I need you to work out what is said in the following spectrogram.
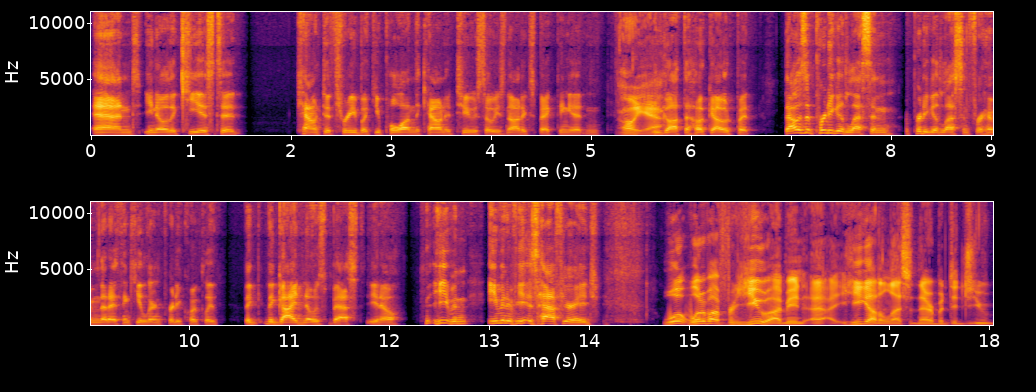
and you know the key is to count to three, but you pull on the count of two, so he's not expecting it, and Oh yeah, he yeah. got the hook out. But that was a pretty good lesson, a pretty good lesson for him that I think he learned pretty quickly. The the guide knows best, you know, even even if he is half your age. what what about for you? I mean, uh, he got a lesson there, but did you,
